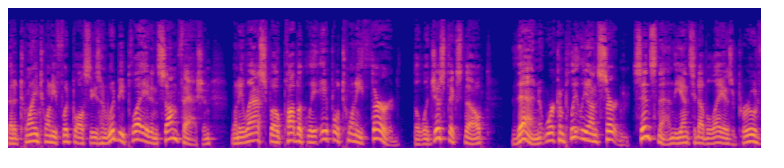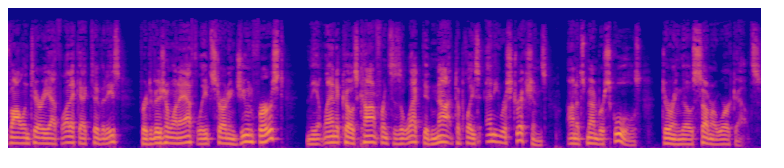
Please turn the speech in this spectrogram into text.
that a 2020 football season would be played in some fashion when he last spoke publicly April 23rd. The logistics, though, then were completely uncertain. Since then, the NCAA has approved voluntary athletic activities for Division One athletes starting June 1st. The Atlantic Coast Conference has elected not to place any restrictions on its member schools during those summer workouts.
